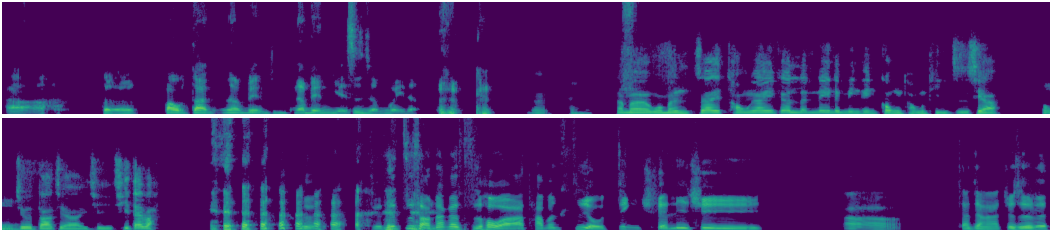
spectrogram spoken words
啊核爆弹那边那边也是人为的。嗯嗯。那么我们在同样一个人类的命运共同体之下，我们就大家一起期待吧。嗯，可是至少那个时候啊，他们是有尽全力去啊，讲讲啊，就是。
